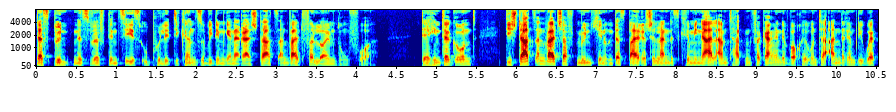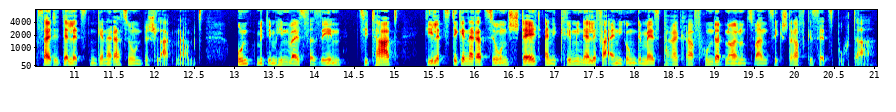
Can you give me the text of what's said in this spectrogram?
Das Bündnis wirft den CSU-Politikern sowie dem Generalstaatsanwalt Verleumdung vor. Der Hintergrund die Staatsanwaltschaft München und das Bayerische Landeskriminalamt hatten vergangene Woche unter anderem die Webseite der letzten Generation beschlagnahmt und mit dem Hinweis versehen, Zitat, die letzte Generation stellt eine kriminelle Vereinigung gemäß § 129 Strafgesetzbuch dar.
